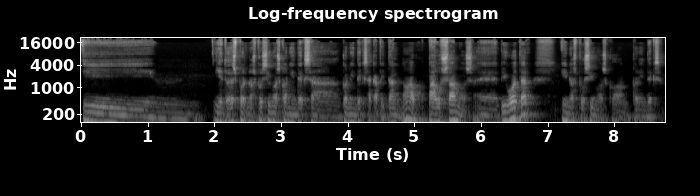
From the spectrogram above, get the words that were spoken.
Y, y entonces pues nos pusimos con Indexa, con Indexa Capital, ¿no? Pausamos eh, Water y nos pusimos con, con, Indexa.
